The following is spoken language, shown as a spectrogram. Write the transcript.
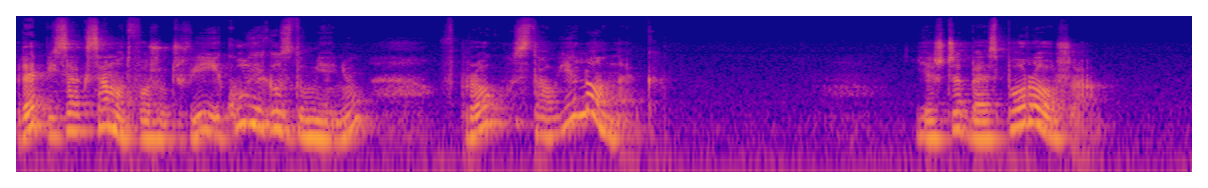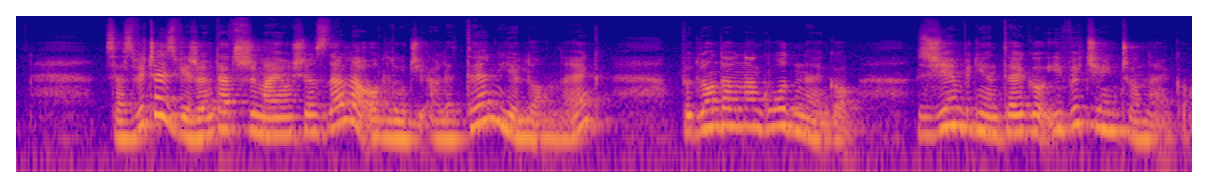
Reb Izak sam otworzył drzwi i ku jego zdumieniu w progu stał jelonek. Jeszcze bez poroża. Zazwyczaj zwierzęta trzymają się z dala od ludzi, ale ten jelonek wyglądał na głodnego, zziębniętego i wycieńczonego.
